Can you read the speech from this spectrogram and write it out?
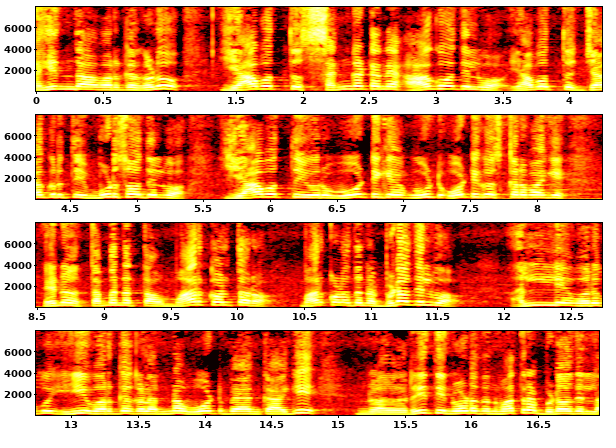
ಅಹಿಂದ ವರ್ಗಗಳು ಯಾವತ್ತು ಸಂಘಟನೆ ಆಗೋದಿಲ್ವೋ, ಯಾವತ್ತು ಜಾಗೃತಿ ಮೂಡಿಸೋದಿಲ್ವೋ, ಯಾವತ್ತು ಇವರು ಓಟಿಗೆ ಊಟ, ಓಟಿಗೋಸ್ಕರವಾಗಿ ಏನೋ ತಮ್ಮನ್ನು ತಾವು ಮಾರ್ಕೊಳ್ತಾರೋ, ಮಾರ್ಕೊಳ್ಳೋದನ್ನು ಬಿಡೋದಿಲ್ವೋ ಅಲ್ಲಿಯವರೆಗೂ ಈ ವರ್ಗಗಳನ್ನು ವೋಟ್ ಬ್ಯಾಂಕ್ ಆಗಿ ರೀತಿ ನೋಡೋದನ್ನು ಮಾತ್ರ ಬಿಡೋದಿಲ್ಲ.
